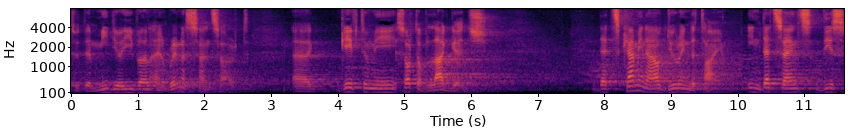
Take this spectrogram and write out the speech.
to the medieval and Renaissance art, uh, gave to me sort of luggage that's coming out during the time. In that sense, this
